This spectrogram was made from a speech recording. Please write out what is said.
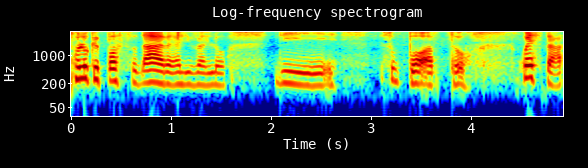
quello che posso dare a livello di supporto. Questa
